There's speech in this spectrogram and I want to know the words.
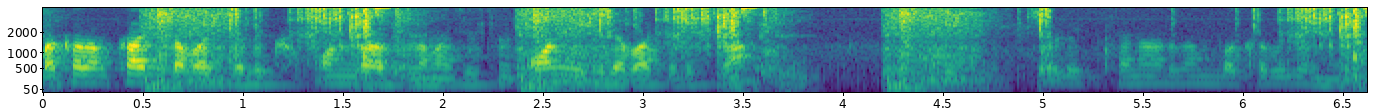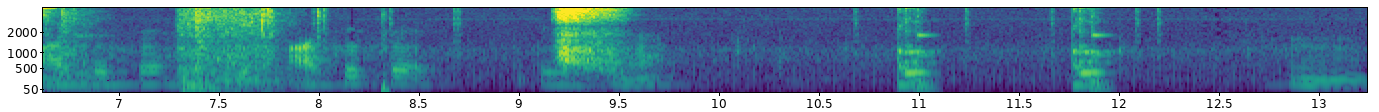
Bakalım kaçta başladık onu da hatırlamaya çalışıyorum. 17 ile başladık şu an. Şöyle kenardan bakabilir miyim? AKS AKS mi? Hmm.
